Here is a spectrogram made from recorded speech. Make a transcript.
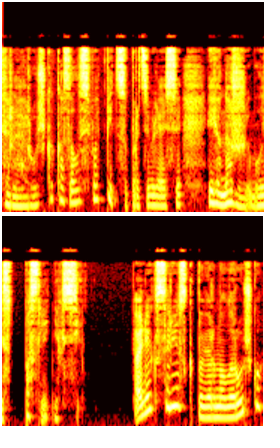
Дверная ручка, казалось, вопит, сопротивляясь ее нажиму из последних сил. Алекс резко повернула ручку,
